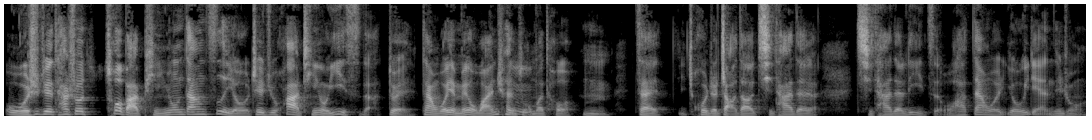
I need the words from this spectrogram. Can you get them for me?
我是觉得他说“错把平庸当自由”这句话挺有意思的，对，但我也没有完全琢磨透。嗯，在或者找到其他的其他的例子，哇，但我有一点那种，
